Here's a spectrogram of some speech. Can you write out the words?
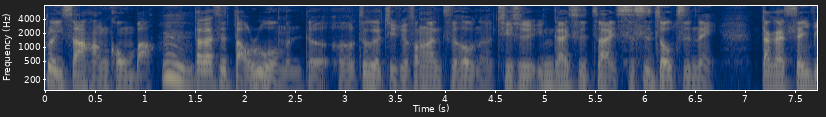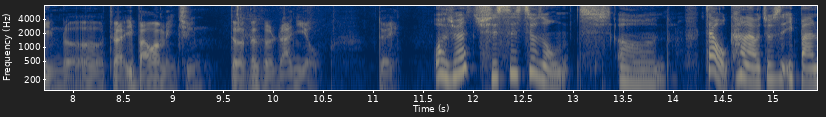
瑞莎航空吧，嗯，大概是导入我们的呃这个解决方案之后呢，其实应该是在十四周之内，大概 saving 了呃在一百万美金的那个燃油。对，我觉得其实这种，呃，在我看来，就是一般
